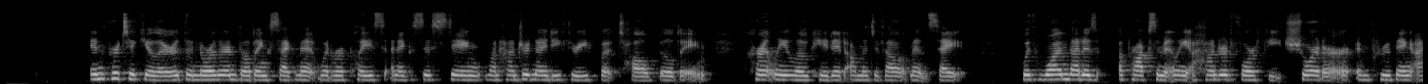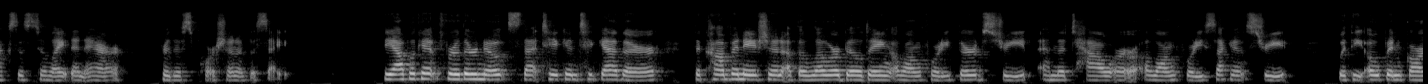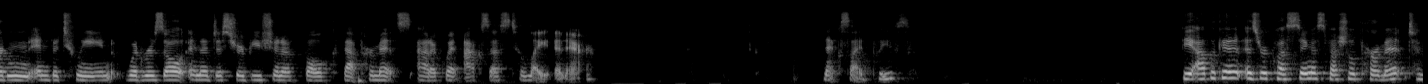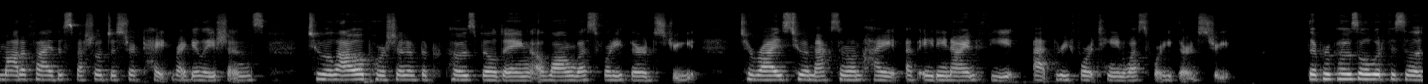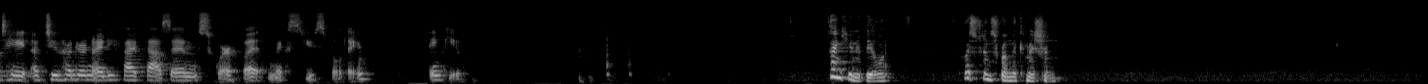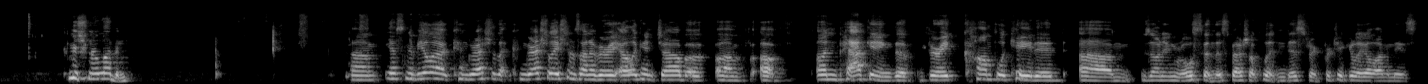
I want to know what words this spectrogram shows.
In particular, the northern building segment would replace an existing 193 foot tall building currently located on the development site with one that is approximately 104 feet shorter, improving access to light and air for this portion of the site. The applicant further notes that taken together, the combination of the lower building along 43rd Street and the tower along 42nd Street with the open garden in between would result in a distribution of bulk that permits adequate access to light and air. Next slide, please. The applicant is requesting a special permit to modify the special district height regulations to allow a portion of the proposed building along West 43rd Street to rise to a maximum height of 89 feet at 314 West 43rd Street. The proposal would facilitate a 295,000 square foot mixed use building. Thank you. Thank you, Nabila. Questions from the commission? Commissioner Levin. Um, yes, Nabila, congratula congratulations on a very elegant job of, of, of unpacking the very complicated um, zoning rules in the special Clinton district, particularly along these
